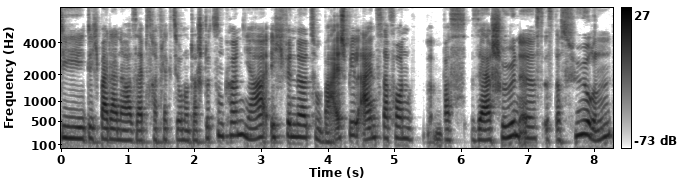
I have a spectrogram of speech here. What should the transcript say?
die dich bei deiner Selbstreflexion unterstützen können. Ja, ich finde zum Beispiel eins davon, was sehr schön ist, ist das Führen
